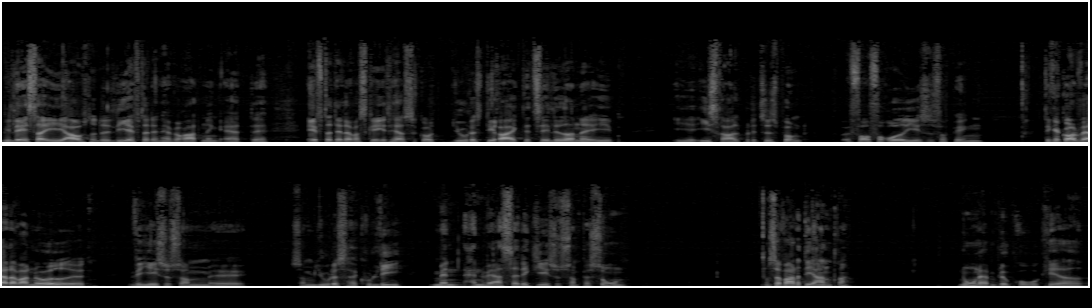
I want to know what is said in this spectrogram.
Vi læser i afsnittet lige efter den her beretning, at øh, efter det, der var sket her, så går Judas direkte til lederne i, i Israel på det tidspunkt, for at forråde Jesus for penge. Det kan godt være, at der var noget øh, ved Jesus, som, øh, som Judas havde kunne lide, men han værdsatte ikke Jesus som person. Og så var der de andre. Nogle af dem blev provokeret.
